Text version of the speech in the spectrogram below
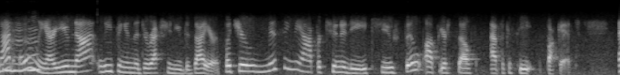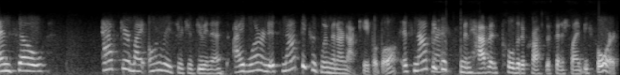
not Mhm. only are you not leaping in the direction you desire, but you're missing the opportunity to fill up your self efficacy bucket. And so after my own research of doing this, I've learned it's not because women are not capable. It's not because Right. women haven't pulled it across the finish line before.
